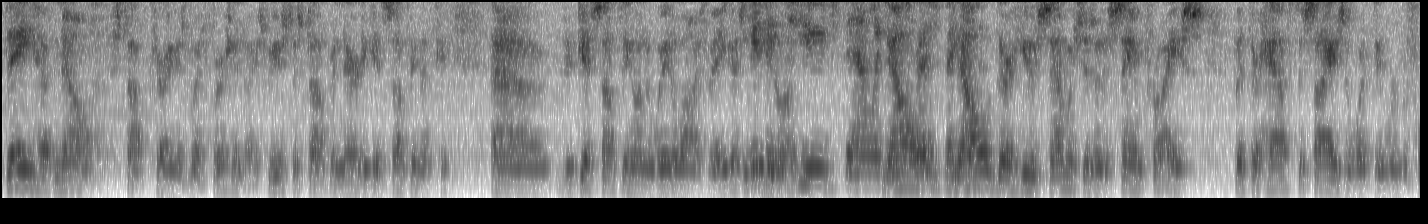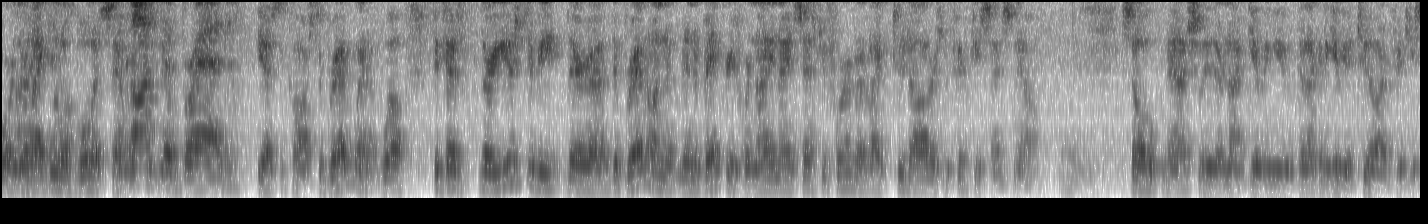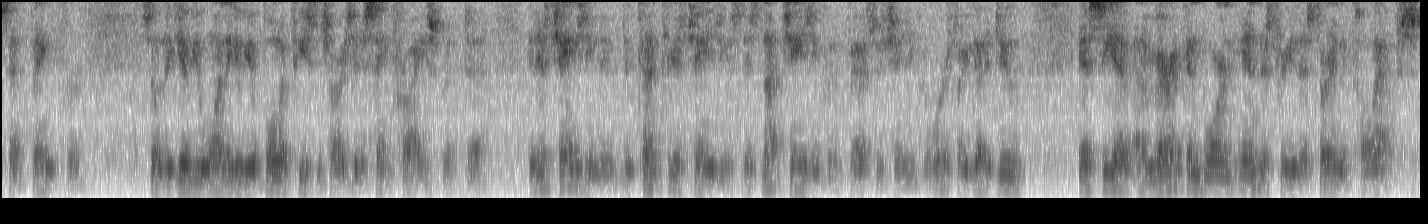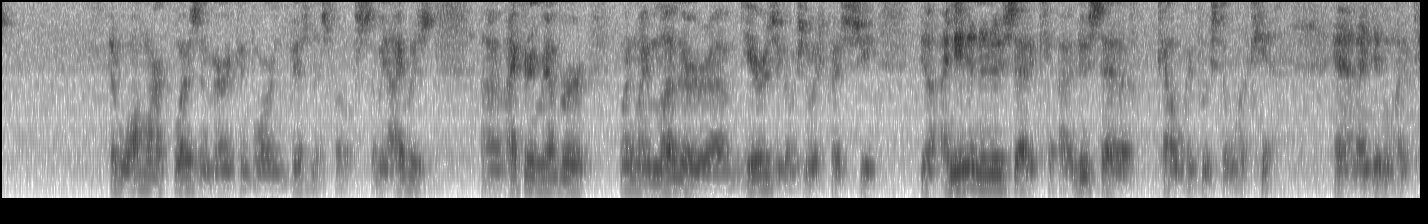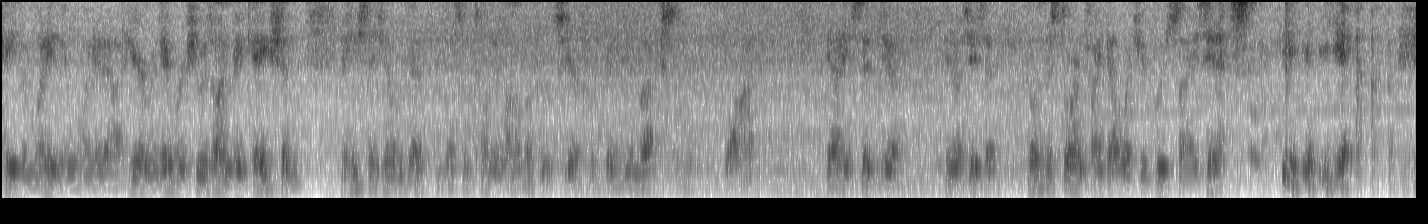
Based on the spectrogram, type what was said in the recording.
they have now stopped carrying as much merchandise. We used to stop in there to get something, okay, uh, to get something on the way to Las Vegas. You to get these on. huge sandwiches, Now, now their huge sandwiches are the same price, but they're half the size of what they were before. They're I like little know. bullet the sandwiches cost now. of bread. Yes, the cost of bread went up. Well, because there used to be, there, uh, the bread on the, in the bakeries were ninety-nine cents before, they're like two dollars and fifty cents now. Mm. So naturally, they're not giving you, they're not gonna give you a two dollar fifty cent thing for, so they give you one, they give you a bullet piece and charge you the same price, but, uh, it is changing, the, the country is changing, it's, it's not changing for the best, it's changing for the worst. All you gotta do is see a- an American-born industry that's starting to collapse. And Walmart was an American-born business, folks. I mean, I was, uh, I can remember when my mother, um, years ago, she was, because she, you know, I needed a new set of, a new set of cowboy boots to work in. And I didn't want to pay the money they wanted out here. When they were, she was on vacation, and he said, you know, we got, we got some Tony Lama boots here for fifty bucks. And, what? Yeah, he said, yeah, you know, she said, go to the store and find out what your boot size is. yeah.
